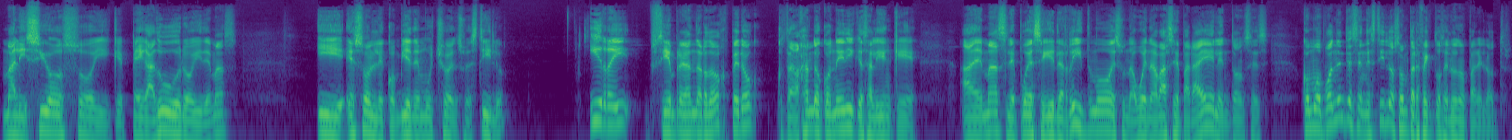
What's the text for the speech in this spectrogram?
malicioso y que pega duro y demás. Y eso le conviene mucho en su estilo. Y Rey, siempre el underdog, pero trabajando con Eddie, que es alguien que además le puede seguir el ritmo, es una buena base para él. Entonces, como oponentes en estilo, son perfectos el uno para el otro.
